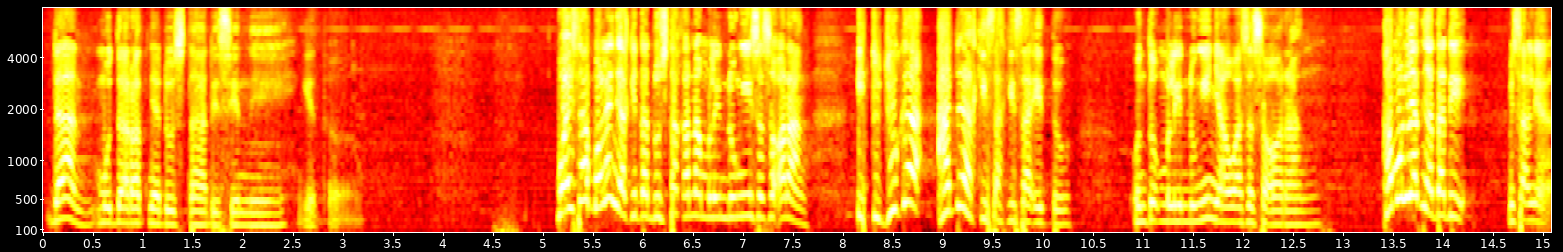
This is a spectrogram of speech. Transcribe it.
dan mudaratnya dusta di sini gitu. Bu Aisyah boleh nggak kita dusta karena melindungi seseorang? Itu juga ada kisah-kisah itu untuk melindungi nyawa seseorang. Kamu lihat nggak tadi misalnya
